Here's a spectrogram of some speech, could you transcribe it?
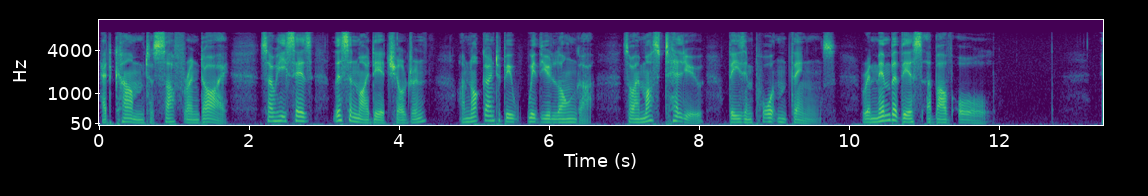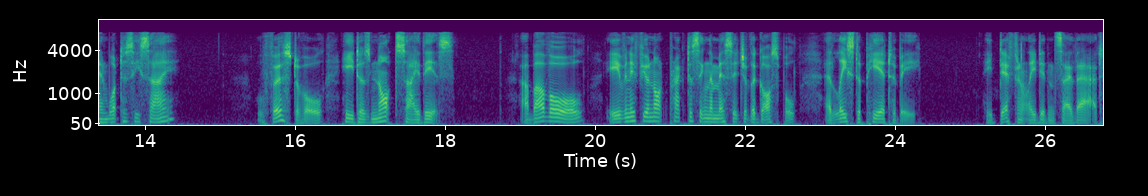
had come to suffer and die. So he says, Listen, my dear children, I'm not going to be with you longer, so I must tell you these important things. Remember this above all. And what does he say? Well, first of all, he does not say this. Above all, even if you're not practicing the message of the gospel, at least appear to be. He definitely didn't say that.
